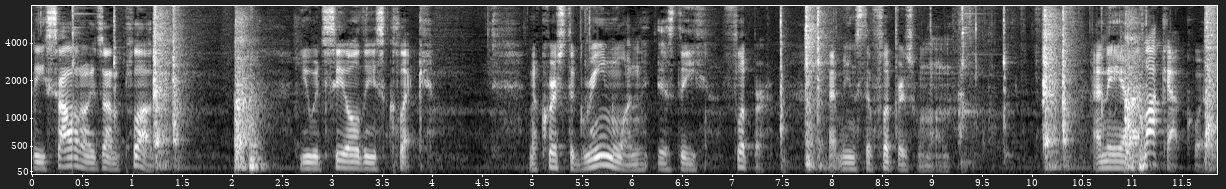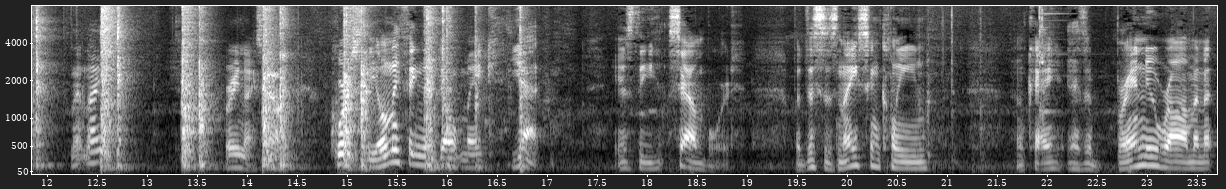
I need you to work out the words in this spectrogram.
the solenoids unplugged, you would see all these click. And of course, the green one is the flipper. That means the flippers went on. And the uh, lockout coil. Isn't that nice? Very nice. Now, of course, the only thing they don't make yet is the soundboard. But this is nice and clean. Okay, it has a brand new ROM in it,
